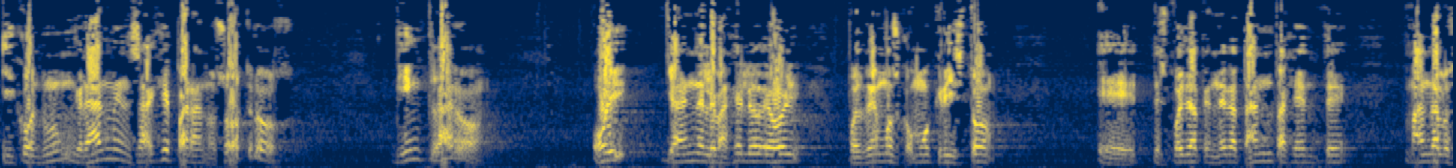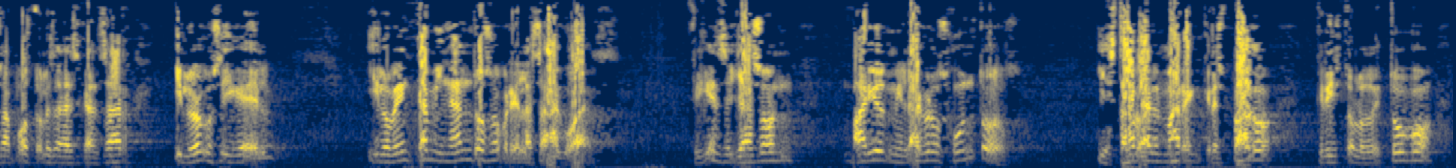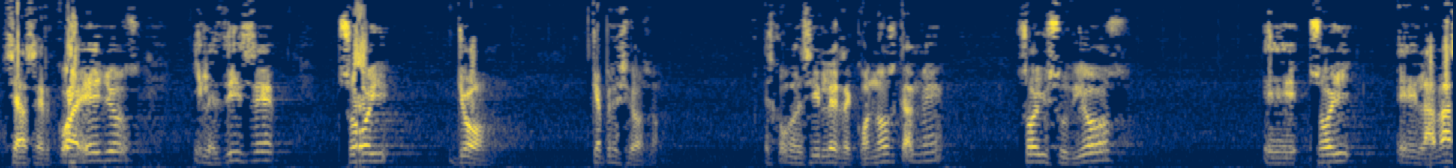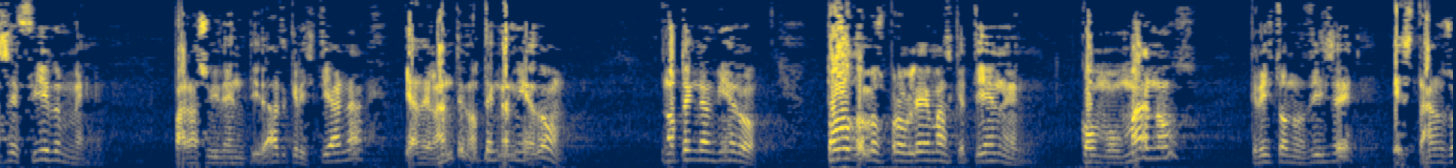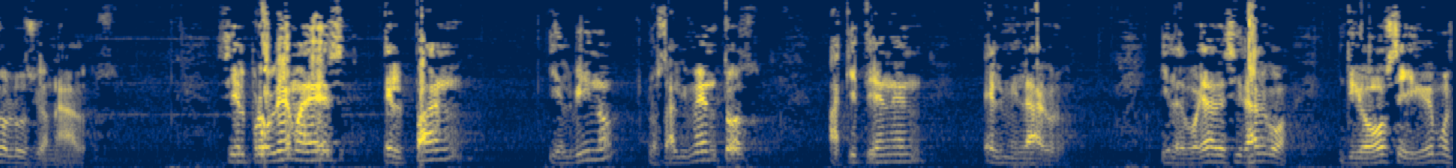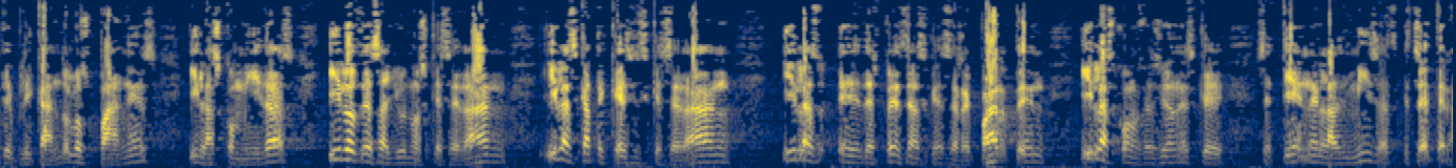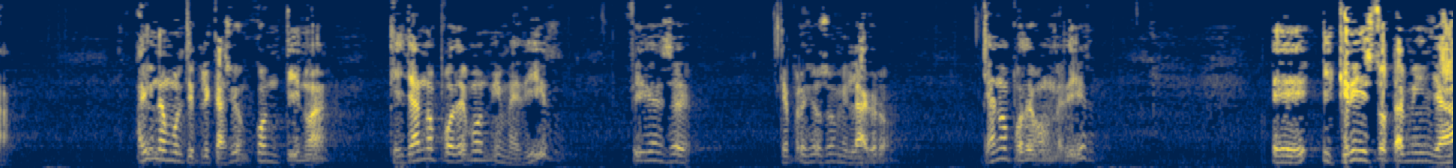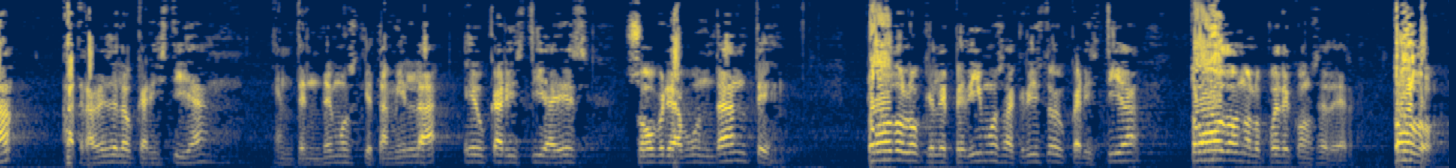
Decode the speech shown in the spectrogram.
y con un gran mensaje para nosotros, bien claro. Hoy, ya en el Evangelio de hoy, pues vemos cómo Cristo, eh, después de atender a tanta gente, manda a los apóstoles a descansar y luego sigue Él y lo ven caminando sobre las aguas. Fíjense, ya son varios milagros juntos. Y estaba el mar encrespado, Cristo lo detuvo, se acercó a ellos y les dice, soy yo. Qué precioso. Es como decirle, reconózcanme, soy su Dios, eh, soy eh, la base firme para su identidad cristiana y adelante no tengan miedo, no tengan miedo. Todos los problemas que tienen como humanos, Cristo nos dice, están solucionados. Si el problema es el pan y el vino, los alimentos, aquí tienen el milagro. Y les voy a decir algo, Dios sigue multiplicando los panes y las comidas y los desayunos que se dan y las catequesis que se dan y las eh, despensas que se reparten y las confesiones que se tienen, las misas, etcétera. Hay una multiplicación continua que ya no podemos ni medir. Fíjense qué precioso milagro. Ya no podemos medir. Eh, y Cristo también ya, a través de la Eucaristía, entendemos que también la Eucaristía es sobreabundante. Todo lo que le pedimos a Cristo Eucaristía, todo nos lo puede conceder. Todo.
